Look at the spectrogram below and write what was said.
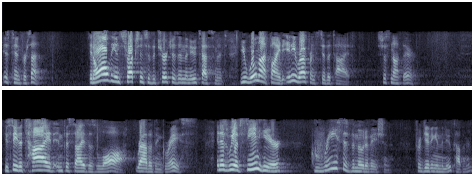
is 10%. In all the instructions to the churches in the New Testament, you will not find any reference to the tithe. It's just not there. You see, the tithe emphasizes law rather than grace. And as we have seen here, grace is the motivation for giving in the new covenant.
